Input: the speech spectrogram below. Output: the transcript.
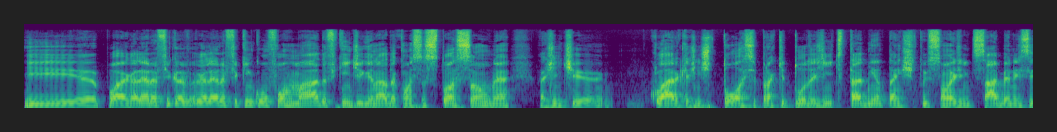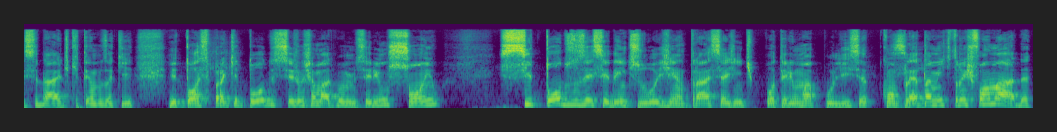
E, pô, a galera, fica, a galera fica inconformada, fica indignada com essa situação, né? A gente, claro que a gente torce para que todos, a gente tá dentro da instituição, a gente sabe a necessidade que temos aqui e torce para que todos sejam chamados. Pô, seria um sonho se todos os excedentes hoje entrassem, a gente pô, teria uma polícia completamente transformada.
